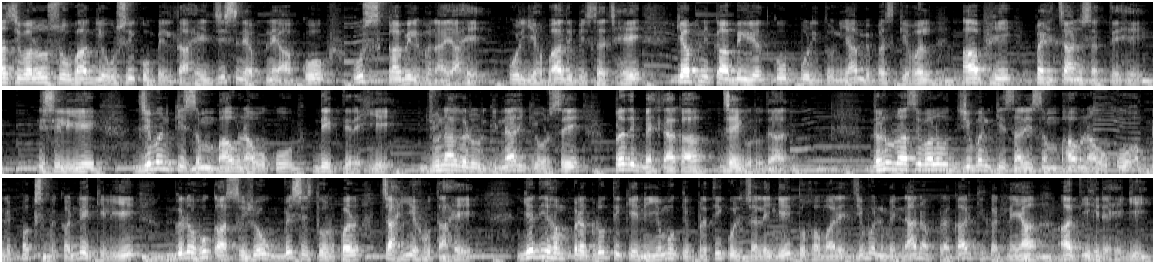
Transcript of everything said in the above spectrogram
राशि वालों सौभाग्य उसी को मिलता है जिसने अपने आप को उस काबिल बनाया है। और यह बात भी सच है कि अपनी काबिलियत को पूरी दुनिया में बस केवल आप ही पहचान सकते हैं। इसीलिए जीवन की संभावनाओं को देखते रहिए। जूनागढ़ और गिनारी की ओर से प्रदीप मेहता का जय गुरुदास धनु राशि वालों जीवन की सारी संभावनाओं को अपने पक्ष में करने के लिए ग्रहों का सहयोग विशेष तौर पर चाहिए होता है। यदि हम प्रकृति के नियमों के प्रतिकूल चलेंगे तो हमारे जीवन में नाना प्रकार की कठिनाइयाँ आती ही रहेगी।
